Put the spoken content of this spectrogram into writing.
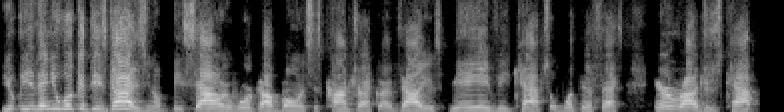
You, you then you look at these guys. You know, base salary, workout bonuses, contract uh, values, the AAV cap. So what the effects? Aaron Rodgers' cap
